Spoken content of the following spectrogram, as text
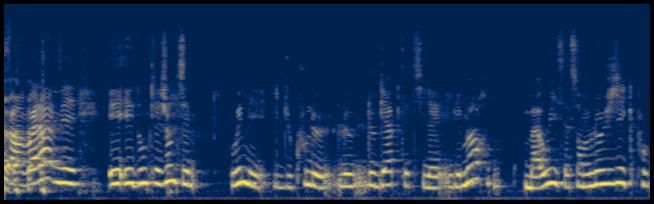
enfin voilà, mais, et, et donc les gens disaient, oui, mais du coup, le, le, le gars, peut-être, il, est- il est mort Bah oui, ça semble logique pour,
